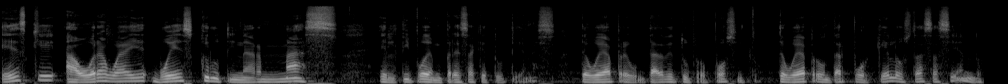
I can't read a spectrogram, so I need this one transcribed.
es que ahora voy voy a escrutinar más el tipo de empresa que tú tienes te voy a preguntar de tu propósito, te voy a preguntar por qué lo estás haciendo,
